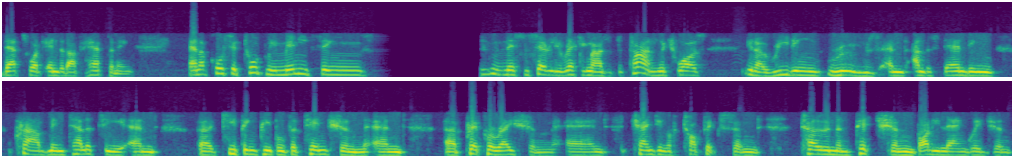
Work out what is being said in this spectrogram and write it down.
that's what ended up happening. And of course, it taught me many things I didn't necessarily recognize at the time, which was you know, reading rooms and understanding crowd mentality and uh, keeping people's attention and uh, preparation and changing of topics and tone and pitch and body language and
